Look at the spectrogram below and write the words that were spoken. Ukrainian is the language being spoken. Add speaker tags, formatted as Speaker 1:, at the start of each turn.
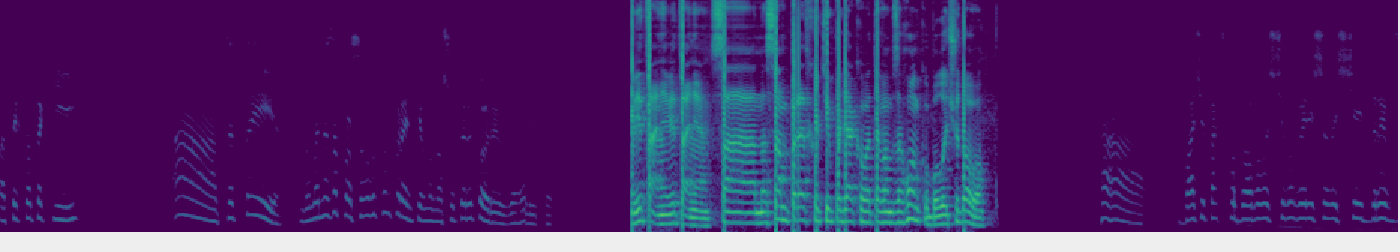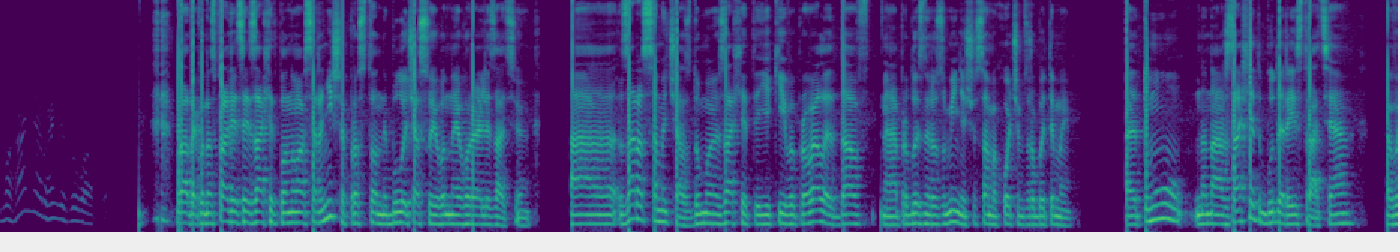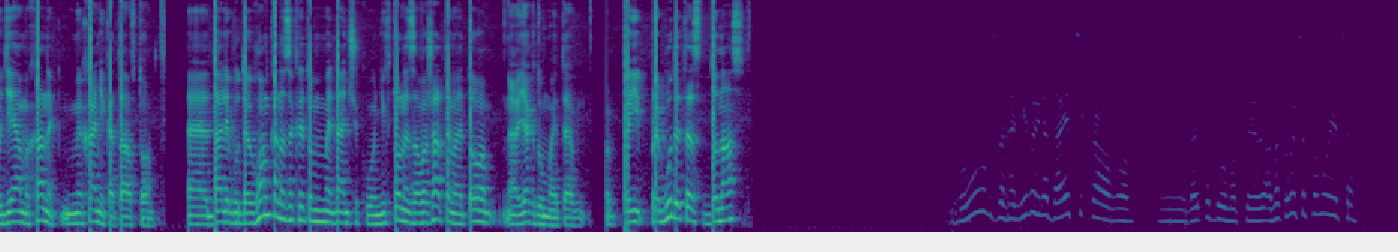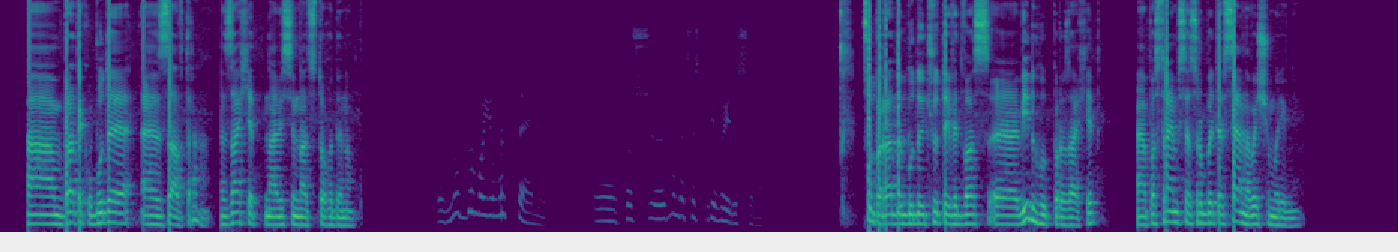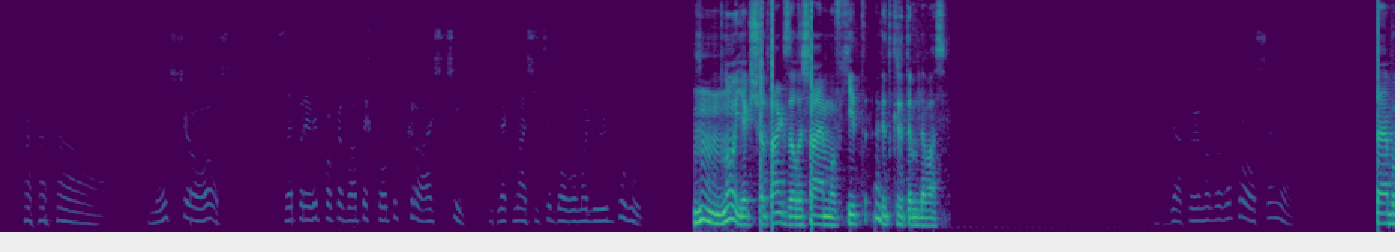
Speaker 1: а ти хто такий? А, це ти. Ну ми не запрошували конкурентів на нашу територію взагалі-то.
Speaker 2: Вітання, вітання. Са... Насамперед хотів подякувати вам за гонку, було чудово.
Speaker 1: Ха. Бачу, так сподобалось, що ви вирішили ще й дрифт змагання організувати.
Speaker 2: Братику, насправді цей захід планувався раніше, просто не було часу його на його реалізацію. А зараз саме час. Думаю, захід, який ви провели, дав е, приблизне розуміння, що саме хочемо зробити ми. Е, Тому на наш захід буде реєстрація водія, механик, механіка та авто. Е, Далі буде гонка на закритому майданчику, ніхто не заважатиме, то як думаєте, при, прибудете до нас?
Speaker 1: Ну, взагалі виглядає цікаво. Дай подумати. А на коли це планується?
Speaker 2: А, братику, буде е, завтра. Захід на 18 годину.
Speaker 1: Ну, думаю, ми в темі. Е, Тож, е, ну, ми все ж таки вирішимо.
Speaker 2: Супер, радий буду чути від вас відгук про захід. Постараємося зробити все на вищому рівні.
Speaker 1: Ну що ж, це привід показати, хто тут кращий, як наші чудово малюють дугу.
Speaker 2: Ну, якщо так, залишаємо вхід відкритим для вас.
Speaker 1: Дякуємо за запрошення.
Speaker 2: Це був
